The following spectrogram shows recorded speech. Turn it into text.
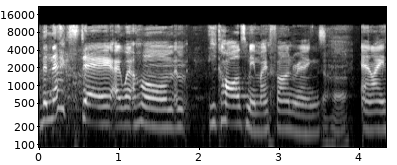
the next day, I went home and he calls me. My phone rings, and I,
